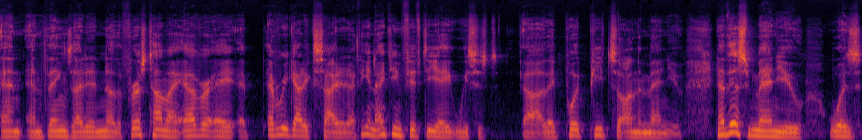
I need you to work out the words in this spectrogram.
and and things I didn't know. The first time I ever ate, ever got excited, I think in 1958, we uh, they put pizza on the menu. Now this menu was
